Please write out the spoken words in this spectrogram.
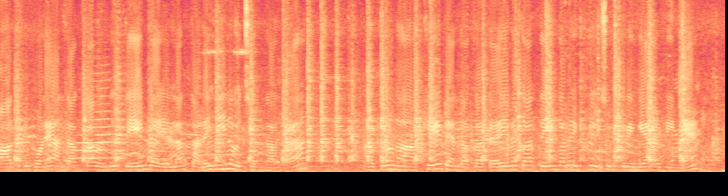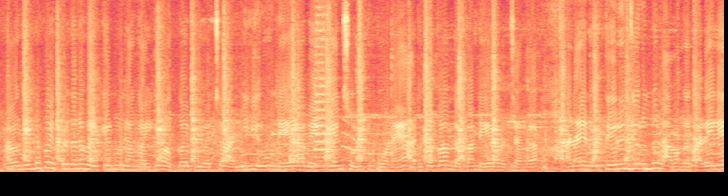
பார்த்துட்டு போனேன். அந்த அக்கா வந்து தேங்காய் எல்லாம் தலைகீழ வச்சுருந்தாங்க. அப்புறம் நான் கேட்டேன் அந்த அக்காட்ட எனக்கா தேங்காய்லாம் இப்படி வச்சுருக்கிறீங்க? அப்படின்னு. அவங்க என்னப்பா இப்படி தானே வைக்கணும்னாங்க? ஐயோ அக்கா இப்படி வச்சா அழுகிரும் நேராக வைங்கன்னு சொல்லிட்டு போனேன். அதுக்கப்புறம் அந்த அக்கா நேராக வச்சாங்க. ஆனால் எனக்கு தெரிஞ்சிருந்தும் நான் அவங்க கடையிலே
